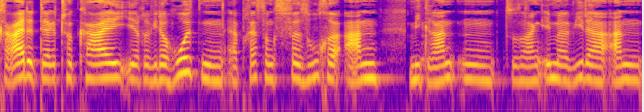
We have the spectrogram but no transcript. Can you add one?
kreidet der Türkei ihre wiederholten Erpressungsversuche an, Migranten sozusagen immer wieder an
